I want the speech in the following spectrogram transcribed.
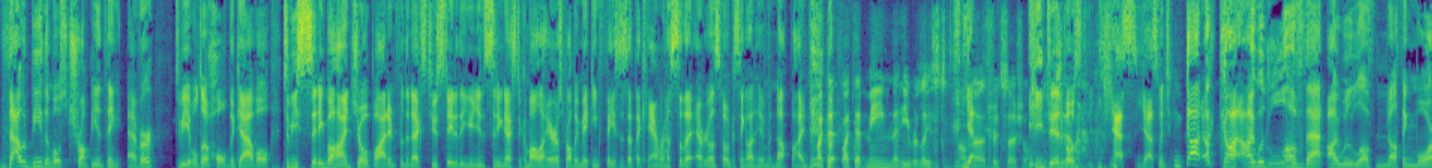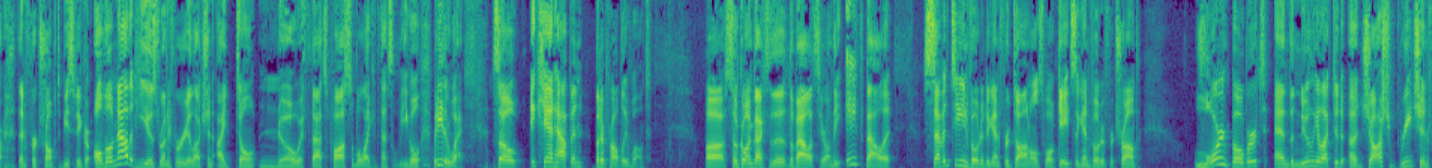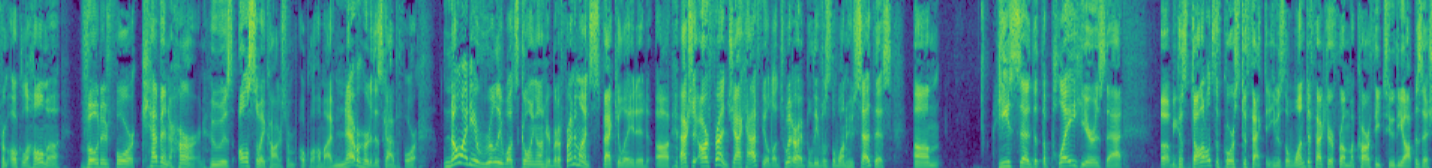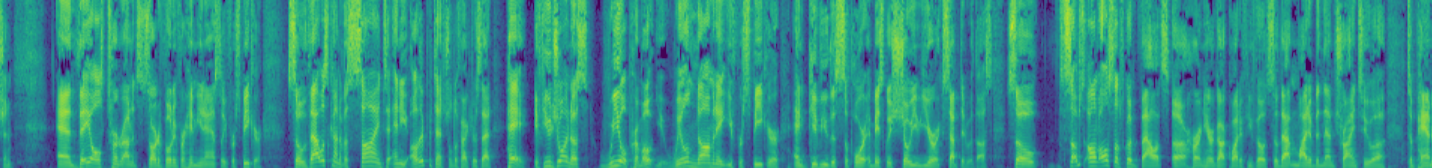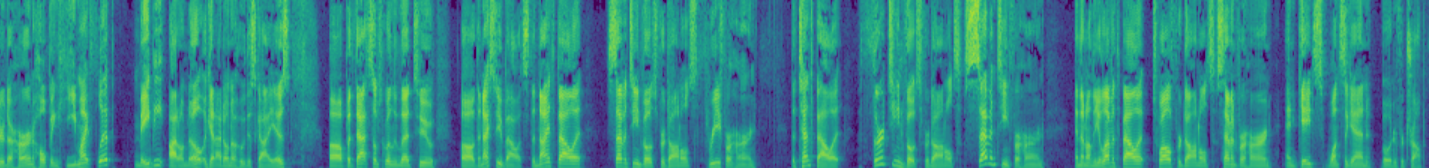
that would be the most Trumpian thing ever to be able to hold the gavel, to be sitting behind Joe Biden for the next two State of the Union, sitting next to Kamala Harris, probably making faces at the camera so that everyone's focusing on him and not Biden. Like that, like that meme that he released on Yeah. uh, Truth Social. He you did post, yes, yes. Which God, oh God, I would love that. I would love nothing more than for Trump to be speaker. Although now that he is running for reelection, I don't know if that's possible, like if that's legal. But either way, so it can't happen, but it probably won't. Uh, so going back to the the ballots here on the eighth ballot, seventeen voted again for Donalds, while Gaetz again voted for Trump. Lauren Boebert and the newly elected uh, Josh Brecheen from Oklahoma voted for Kevin Hern, who is also a congressman from Oklahoma. I've never heard of this guy before. No idea really what's going on here, but a friend of mine speculated. Uh, actually, our friend Jack Hadfield on Twitter, I believe, was the one who said this. Um, he said that the play here is that uh, because Donalds, of course, defected. He was the one defector from McCarthy to the opposition. And they all turned around and started voting for him unanimously for speaker. So that was kind of a sign to any other potential defectors that, hey, if you join us, we'll promote you. We'll nominate you for speaker and give you this support and basically show you you're accepted with us. So subs on all subsequent ballots, uh, Hern here got quite a few votes. So that might have been them trying to, uh, to pander to Hern, hoping he might flip. Maybe. I don't know. Again, I don't know who this guy is. Uh, but that subsequently led to uh, the next few ballots. The ninth ballot, 17 votes for Donalds, three for Hern. The 10th ballot, 13 votes for Donalds, 17 for Hern. And then on the 11th ballot, 12 for Donalds, 7 for Hern. And Gaetz, once again, voted for Trump.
